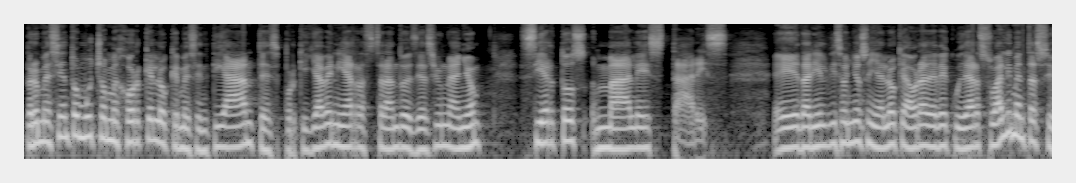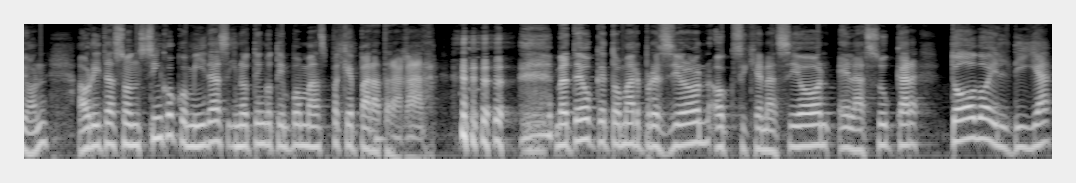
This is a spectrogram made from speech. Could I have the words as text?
pero me siento mucho mejor que lo que me sentía antes, porque ya venía arrastrando desde hace un año ciertos malestares. Eh, Daniel Bisoño señaló que ahora debe cuidar su alimentación. Ahorita son cinco comidas y no tengo tiempo más pa- que para tragar. Me tengo que tomar presión, oxigenación, el azúcar todo el día,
